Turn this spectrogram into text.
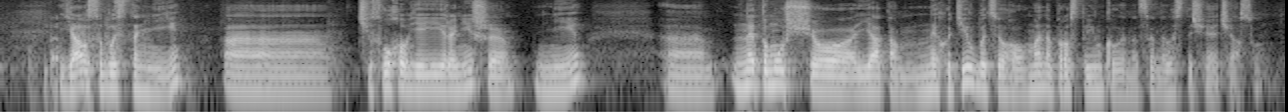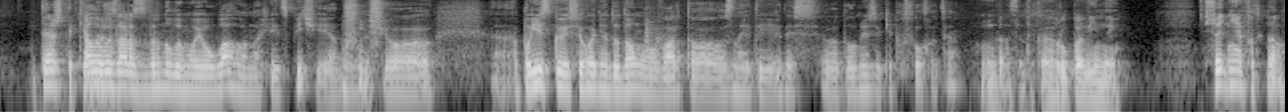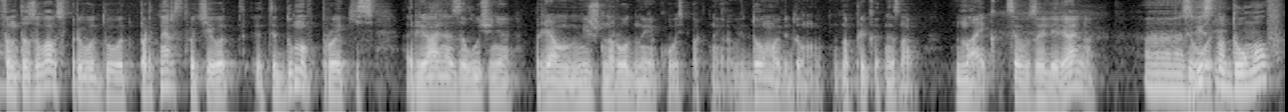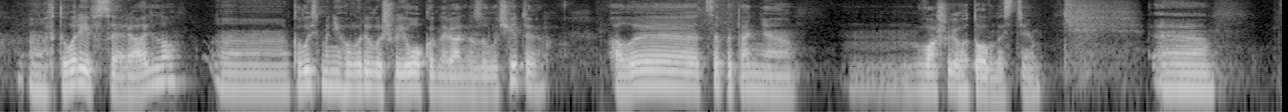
Да. Я особисто ні. Е, Чи слухав я її раніше? Ні. Е, Не тому, що я там не хотів би цього, в мене просто інколи на це не вистачає часу. Теж таке Але дуже... ви зараз звернули мою увагу на хейт спіч, і я думаю, що поїздкою сьогодні додому варто знайти їх десь в Apple Music і послухати. Да, це така група війни. Сьогодні я фантазував з приводу от партнерства. Чи от ти думав про якісь реальне залучення прям міжнародного якогось партнера? Відомо, відомо. Наприклад, не знаю, Nike. Це взагалі реально? Е, Звісно, теорії. думав. Е, В теорії все реально. Е, Колись мені говорили, що і око нереально залучити, але це питання вашої готовності. Е,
